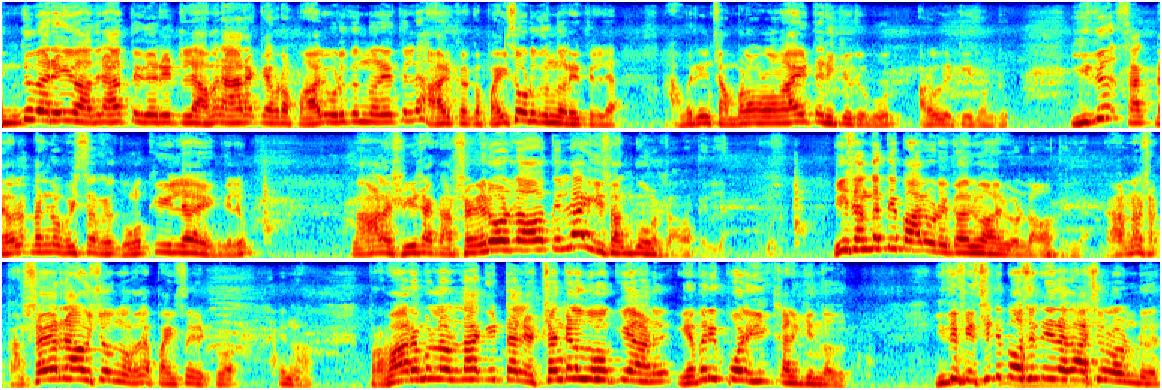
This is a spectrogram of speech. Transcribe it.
ഇന്നുവരെയും അതിനകത്ത് കയറിയിട്ടില്ല. അവൻ ആരൊക്കെ അവിടെ പാൽ കൊടുക്കുന്ന അറിയത്തില്ല ആർക്കൊക്കെ പൈസ കൊടുക്കുന്ന അറിയത്തില്ല. അവരും ശമ്പളമുള്ളതായിട്ട് എനിക്കൊരു അറിവ് കിട്ടിയിട്ടുണ്ട്. ഇത് ഡെവലപ്മെന്റ് ഓഫീസർ നോക്കിയില്ല എങ്കിലും നാളെ ക്ഷീര കർഷകരും ഉണ്ടാകത്തില്ല ഈ സംഘവും ഉണ്ടാകത്തില്ല ഈ സംഘത്തിൽ പാൽ കൊടുക്കാനും ആരും ഉണ്ടാവത്തില്ല. കാരണം കർഷകരുടെ ആവശ്യം എന്ന് പറഞ്ഞാൽ പൈസ കിട്ടുക എന്നാണ് പ്രഭാരമുള്ള ഉണ്ടാക്കിയിട്ട ലക്ഷങ്ങൾ നോക്കിയാണ് ഇവരിപ്പോൾ ഈ കളിക്കുന്നത്. ഇത് ഫിക്സ്ഡ് ഡിപ്പോസിറ്റ് ചെയ്ത കാശുകളുണ്ട്.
